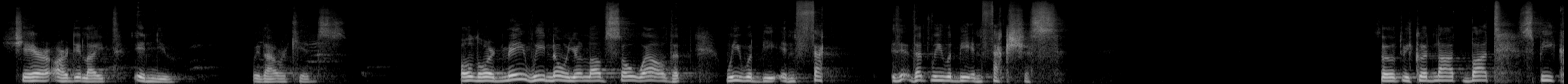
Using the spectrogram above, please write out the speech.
share our delight in you with our kids. Oh Lord, may we know your love so well that we would be infect that we would be infectious. So that we could not but speak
